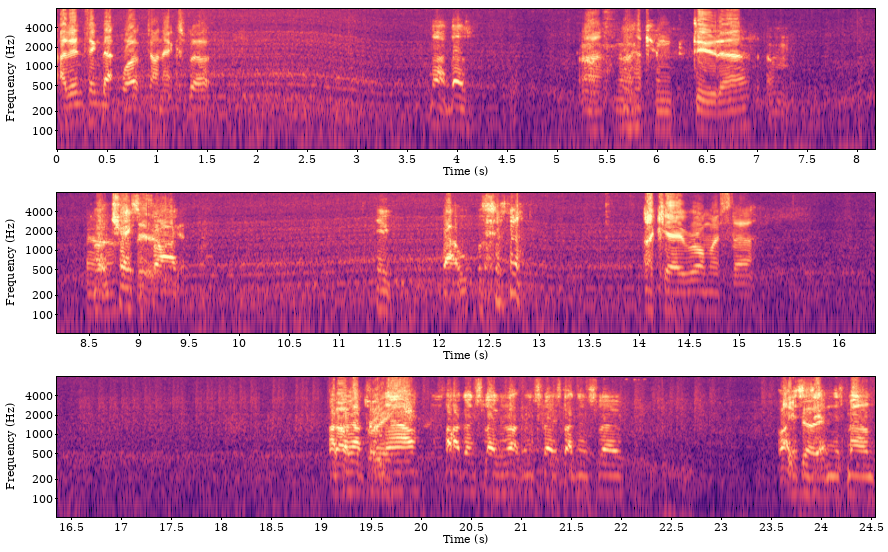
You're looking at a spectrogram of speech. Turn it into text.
I didn't think that worked on expert. No, it does. Oh, no, I can do that. Um, Got uh, trace the there we flag. go. Here, battle. Okay, we're almost there. I'm coming up to it Right. now. Start going slow, start going slow, start going slow. Right, Keep this is it in this mound.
